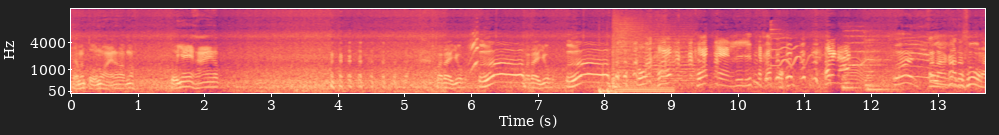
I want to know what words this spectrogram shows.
แต่มันตัวหน่อยนะครับเนาะตัวใหญ่หายครับมาได้อยู่เออมาได้อยู่เออรถแคทแคทแอนลิลิตนะครับผมอะไรนะ เฮ้ยตลาดข้าจะโซ่ไร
